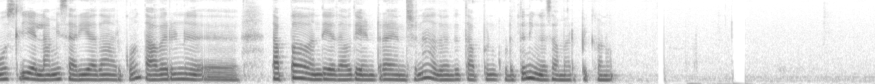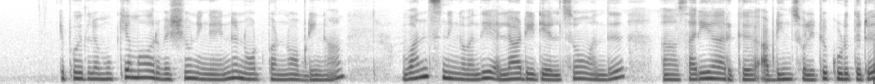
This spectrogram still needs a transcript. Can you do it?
மோஸ்ட்லி எல்லாமே சரியாக தான் இருக்கும். தவறுன்னு தப்பாக வந்து ஏதாவது என்ட்ராக இருந்துச்சுன்னா அது வந்து தப்புன்னு கொடுத்து நீங்கள் சமர்ப்பிக்கணும். இப்போ இதில் முக்கியமாக ஒரு விஷயம் நீங்கள் என்ன நோட் பண்ணணும் அப்படின்னா ஒன்ஸ் நீங்கள் வந்து எல்லா டீட்டெயில்ஸும் வந்து சரியாக இருக்குது அப்படின்னு சொல்லிட்டு கொடுத்துட்டு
